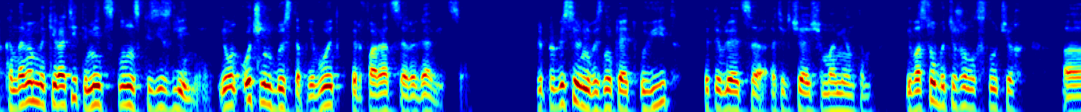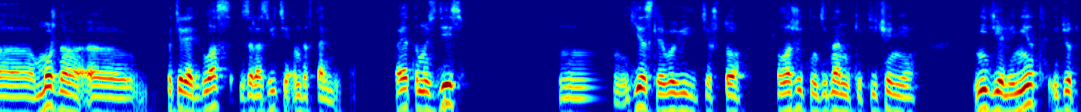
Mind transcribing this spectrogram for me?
Аккономемный кератит имеет склонность к изъязвлению, и он очень быстро приводит к перфорации роговицы. При прогрессировании возникает увид, это является отягчающим моментом, и в особо тяжелых случаях э, можно э, потерять глаз из-за развития эндофтальмита. Поэтому здесь, э, если вы видите, что положительной динамики в течение недели нет, идет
